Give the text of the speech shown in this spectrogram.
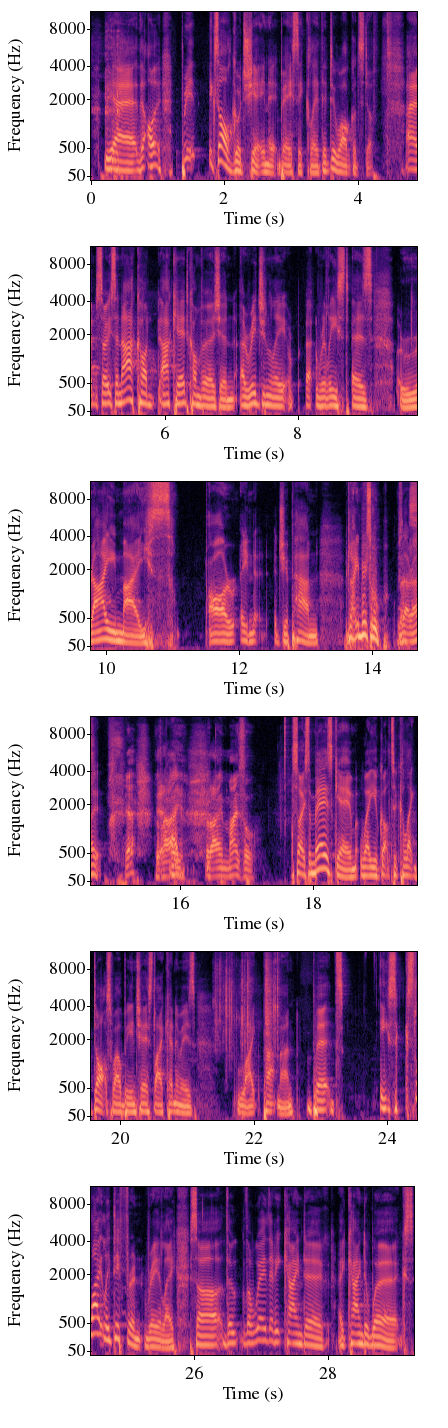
yeah. the- all- it's all good shit in it. Basically, they do all good stuff. Um, so it's an arcade arcade conversion, originally uh, released as Raimais, or in Japan, Raimisu. Is that right? Yeah. Rai Rai Maisel. So it's a maze game where you've got to collect dots while being chased like enemies, like Pac-Man, but it's slightly different, really. So the the way that it kind of it kind of works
